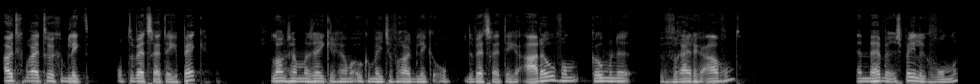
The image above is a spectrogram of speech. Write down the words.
Uitgebreid teruggeblikt op de wedstrijd tegen PEC. Langzaam maar zeker gaan we ook een beetje vooruitblikken op de wedstrijd tegen ADO van komende vrijdagavond. En we hebben een speler gevonden.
